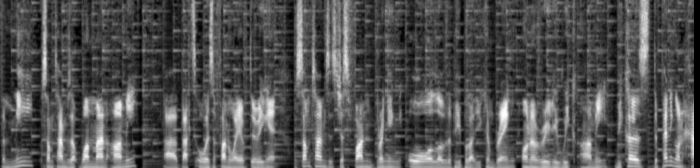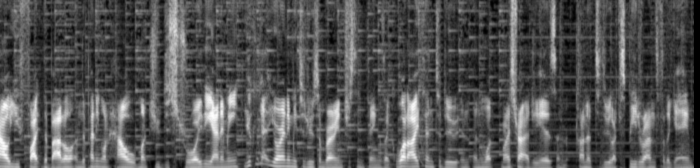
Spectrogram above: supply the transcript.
for me, sometimes that one man army. Uh, that's always a fun way of doing it. Sometimes it's just fun bringing all of the people that you can bring on a really weak army because depending on how you fight the battle and depending on how much you destroy the enemy, you can get your enemy to do some very interesting things. Like what I tend to do and, what my strategy is, and kind of to do like speed runs for the game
